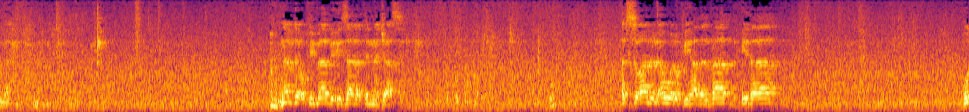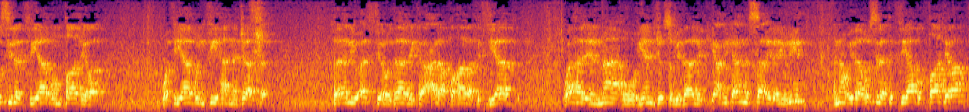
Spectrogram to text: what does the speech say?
الله نبدأ في باب إزالة النجاسة. السؤال الأول في هذا الباب إذا غسلت ثياب طاهرة وثياب فيها نجاسة فهل يؤثر ذلك على طهارة الثياب؟ وهل الماء ينجس بذلك؟ يعني كأن السائل يريد أنه إذا غسلت الثياب الطاهرة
